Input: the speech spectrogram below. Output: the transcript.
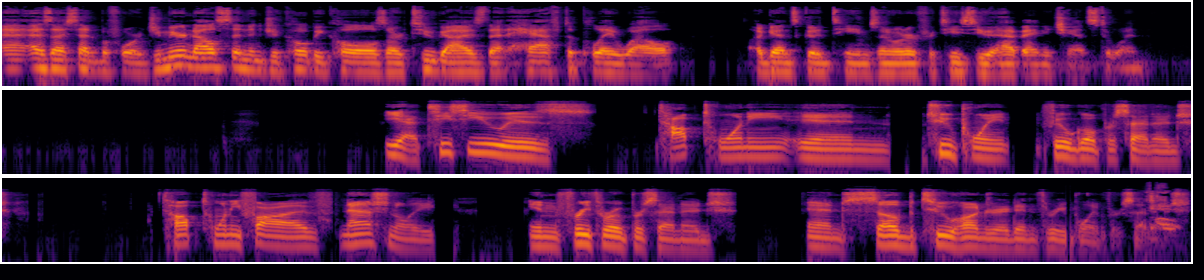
as I said before, Jameer Nelson and JaKobe Coles are two guys that have to play well against good teams in order for TCU to have any chance to win. Yeah, TCU is top 20 in two point field goal percentage, top 25 nationally in free throw percentage, and sub 200 in three point percentage.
